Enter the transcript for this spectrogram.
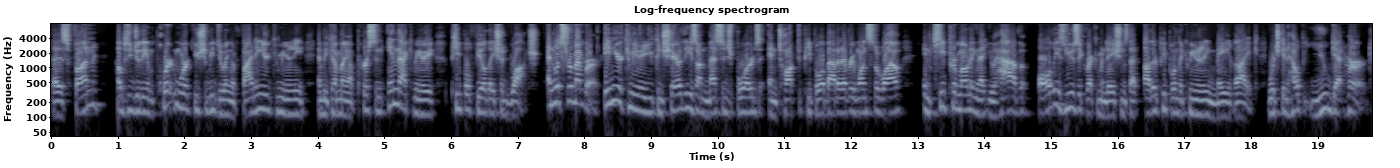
that is fun helps you do the important work you should be doing of finding your community and becoming a person in that community people feel they should watch. And let's remember, in your community, you can share these on message boards and talk to people about it every once in a while and keep promoting that you have all these music recommendations that other people in the community may like, which can help you get heard.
